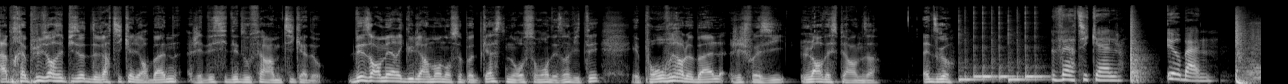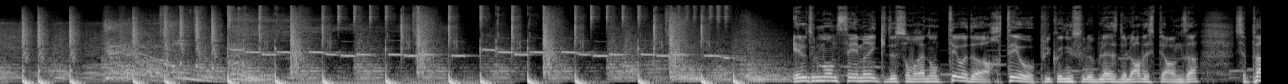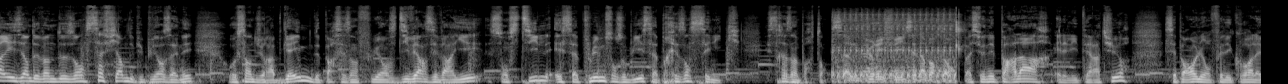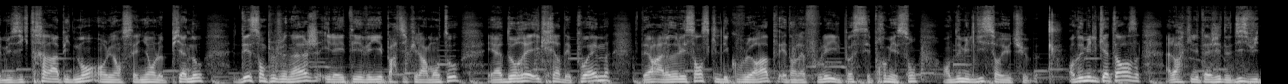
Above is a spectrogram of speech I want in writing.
Après plusieurs épisodes de Vertical Urban, j'ai décidé de vous faire un petit cadeau. Désormais régulièrement dans ce podcast, nous recevons des invités et pour ouvrir le bal, j'ai choisi Lord Esperanza. Let's go Vertical Urban. Hello tout le monde, c'est Emeric de son vrai nom Théodore. Théo, plus connu sous le blaze de Lord Esperanza, ce Parisien de 22 ans s'affirme depuis plusieurs années au sein du rap game de par ses influences diverses et variées, son style et sa plume sans oublier sa présence scénique. C'est très important. Ça me purifie, c'est important. Passionné par l'art et la littérature, ses parents lui ont fait découvrir la musique très rapidement en lui enseignant le piano dès son plus jeune âge. Il a été éveillé particulièrement tôt et adorait écrire des poèmes. C'est d'ailleurs à l'adolescence qu'il découvre le rap et dans la foulée, il poste ses premiers sons en 2010 sur YouTube. En 2014, alors qu'il est âgé de 18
